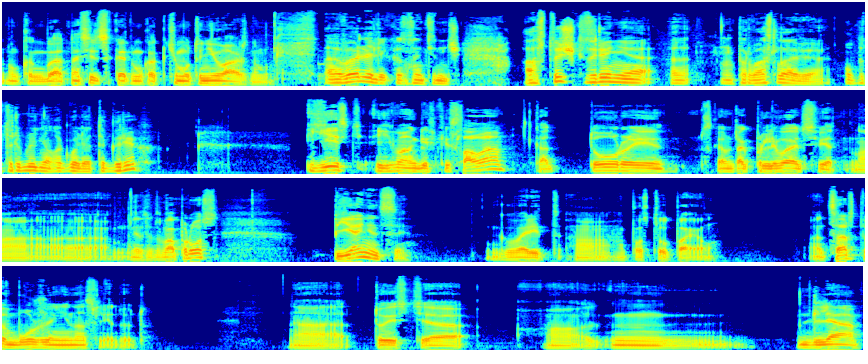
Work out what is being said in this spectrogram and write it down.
ну, как бы относиться к этому как к чему-то неважному. А, Валерий Константинович, а с точки зрения э, православия употребление алкоголя – это грех? Есть евангельские слова, которые, скажем так, проливают свет на э, этот вопрос. Пьяницы говорит апостол Павел, Царство Божие не наследуют. То есть для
